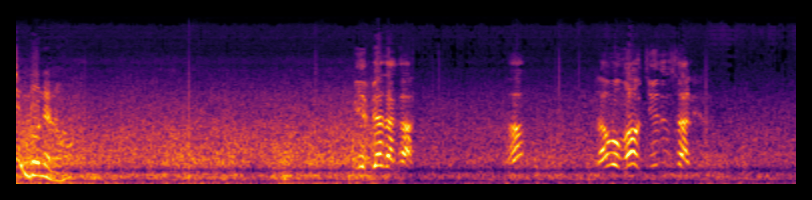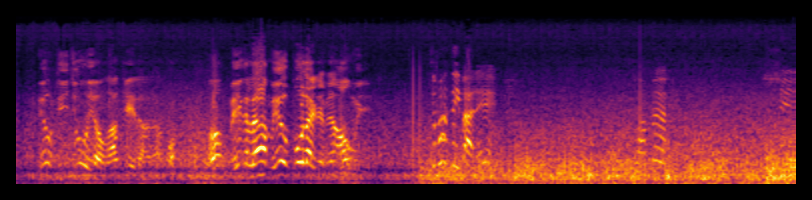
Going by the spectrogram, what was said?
ရှင်းမလို့နဲ့နော်မင်းပြဿနာကဟမ်ဒါမို့ငါ့ကိုကျေးဇူးဆနေတာမင်းတို့ဒီကျိုးရောက်ငါကဲလာတာဟောဟောမင်းကလားမင်းကိုပို့လိုက်တယ်မြန်အောင်မေးကျမသိပါတယ်ဒါမဲ့ရှင်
